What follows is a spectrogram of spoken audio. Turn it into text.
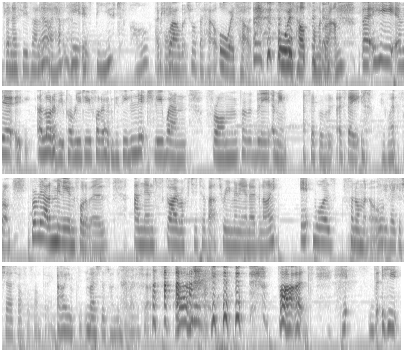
I don't know if you've heard of No, him. I haven't heard He of is beautiful as well, which also helps. always helps always helps on the gram But he, I mean, a lot of you probably do follow him because he literally went from probably, I mean, I say probably, I say he went from, he probably had a million followers and then skyrocketed to about three million overnight. It was phenomenal. did you take his shirt off or something Oh, most of the time he's not wearing a shirt. um, but he, he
